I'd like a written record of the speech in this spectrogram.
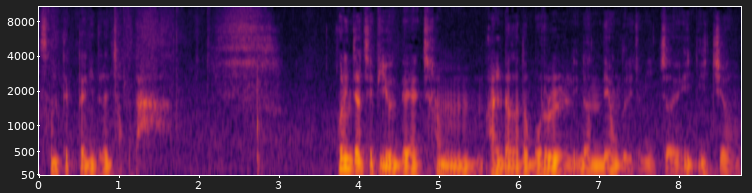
선택된 이들은 적다. 혼인잔치 비유인데 참 알다가도 모를 이런 내용들이 좀 있죠. 있, 죠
